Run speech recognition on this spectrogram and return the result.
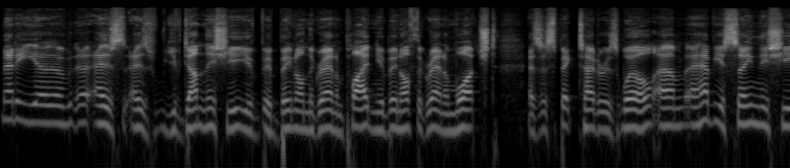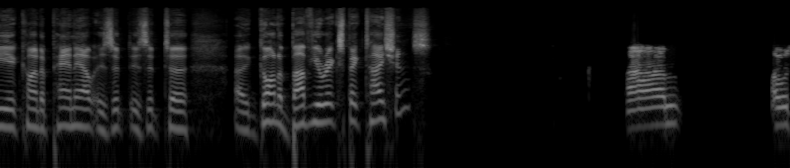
Matty, uh, as as you've done this year, you've been on the ground and played, and you've been off the ground and watched as a spectator as well. Um, have you seen this year kind of pan out? Is it is it uh, uh, gone above your expectations? Um, I would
